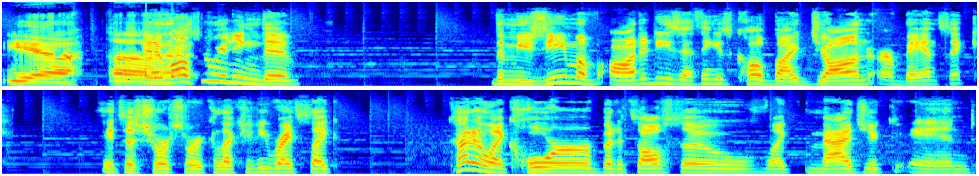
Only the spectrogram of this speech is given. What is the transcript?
Yeah. Uh, and I'm also reading the the Museum of Oddities. I think it's called by John Urbancik. It's a short story collection. He writes like kind of like horror, but it's also like magic and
